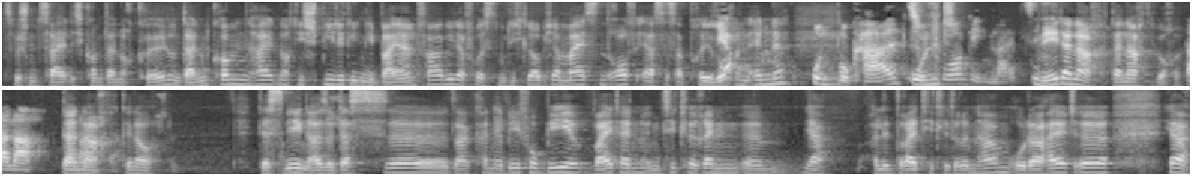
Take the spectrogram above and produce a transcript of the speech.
Zwischenzeitlich kommt dann noch Köln und dann kommen halt noch die Spiele gegen die Bayern, Fabi. Da freust du dich, glaube ich, am meisten drauf. Erstes Aprilwochenende. Ja. Und Pokal zuvor und, gegen Leipzig. Nee, danach, danach die Woche. Danach. Danach, danach genau. Deswegen, also das, äh, da kann der BVB weiterhin im Titelrennen ähm, ja, alle drei Titel drin haben oder halt äh, ja,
